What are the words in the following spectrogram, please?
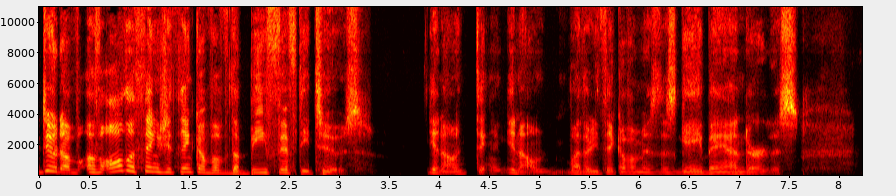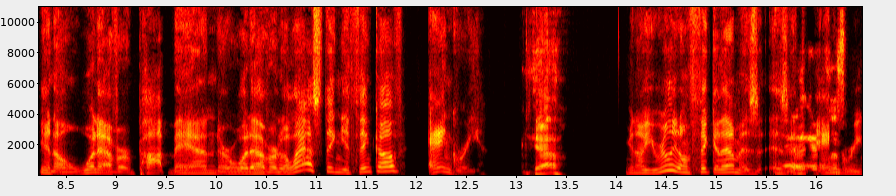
dude, of, of all the things you think of of the B 52s, you know, th- you know, whether you think of them as this gay band or this, you know, whatever, pop band or whatever, the last thing you think of, angry. Yeah, You know, you really don't think of them as, as Yeah, an it's just- angry.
